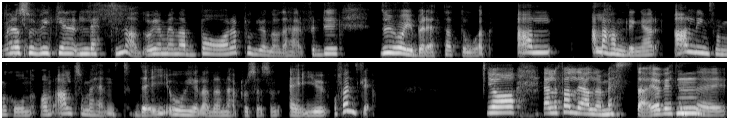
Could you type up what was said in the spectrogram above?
Men alltså enkelt. vilken lättnad. Och jag menar bara på grund av det här. För du, du har ju berättat då att all, alla handlingar, all information om allt som har hänt dig och hela den här processen är ju offentliga. Ja, i alla fall det allra mesta. Jag vet Mm. inte,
